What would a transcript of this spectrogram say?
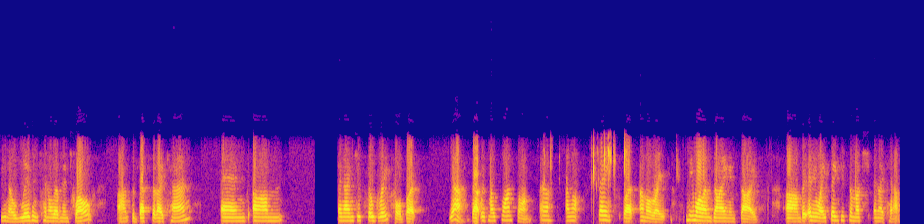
you know, live in 10, 11, and 12 uh, the best that I can. And um, and I'm just so grateful. But yeah, that was my swan song. Uh, I don't. thanks, but I'm all right. Meanwhile, I'm dying inside. Um, but anyway, thank you so much, and I pass.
